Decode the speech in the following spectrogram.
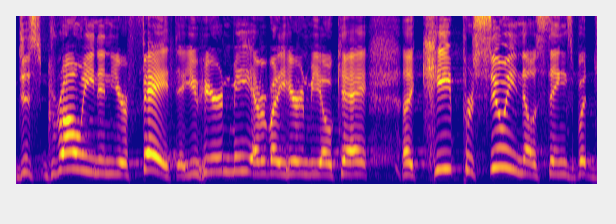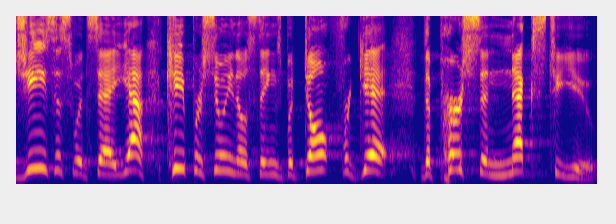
just growing in your faith. Are you hearing me? Everybody hearing me okay? Like, keep pursuing those things. But Jesus would say, yeah, keep pursuing those things, but don't forget the person next to you.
